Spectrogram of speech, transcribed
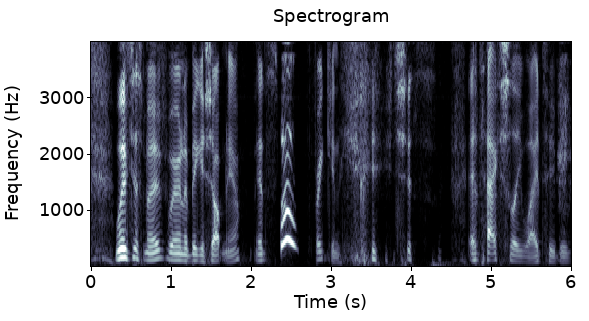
We've just moved. We're in a bigger shop now. It's Woo! freaking huge. It's, it's actually way too big.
